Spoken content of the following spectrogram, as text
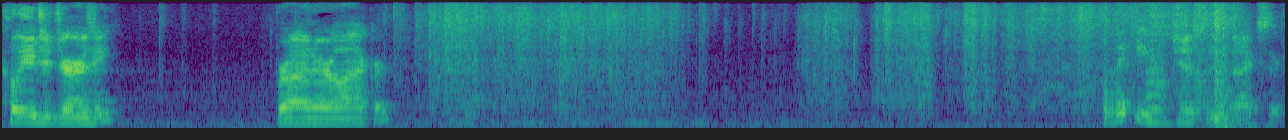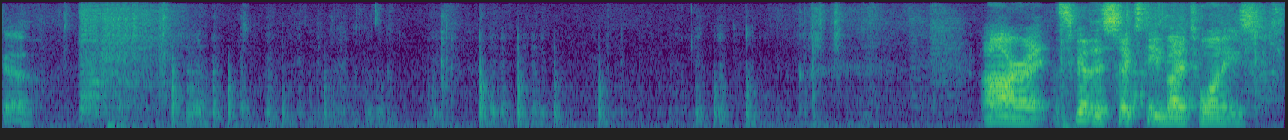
Collegiate jersey. Brian Urlacher. I think he's just in Mexico. All right, let's go to the 16 by 20s.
